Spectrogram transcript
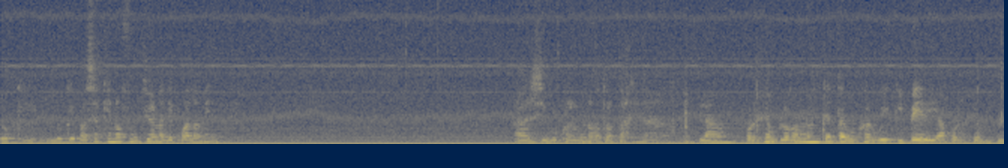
Lo que, lo que pasa es que no funciona adecuadamente. A ver si busco alguna otra página. En plan, por ejemplo, vamos a intentar buscar Wikipedia, por ejemplo.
